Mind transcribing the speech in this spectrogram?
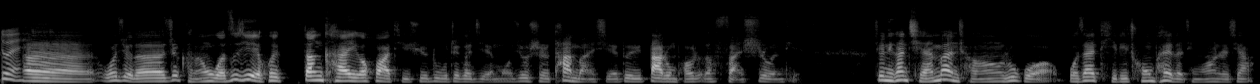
对，呃，我觉得这可能我自己也会单开一个话题去录这个节目，就是碳板鞋对于大众跑者的反噬问题。就你看前半程，如果我在体力充沛的情况之下，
